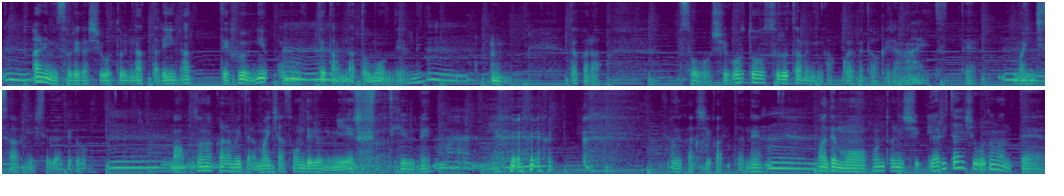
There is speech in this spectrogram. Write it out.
うん。ある意味それが仕事になったらいいなってふうに思ってたんだと思うんだよね、うん。うん。だからそう仕事をするために学校辞めたわけじゃないっつって、うん。毎日サーフィンしてたけど、うん。まあ大人から見たら毎日遊んでるように見えるっていうね。まあね。難しかったね、うん。まあでも本当にしやりたい仕事なんて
